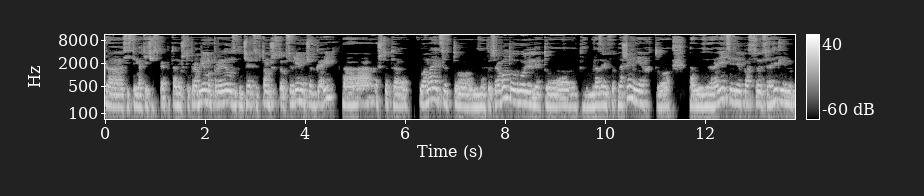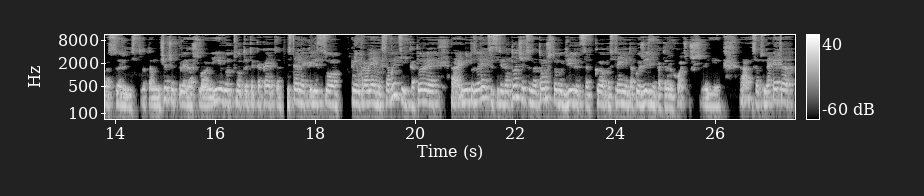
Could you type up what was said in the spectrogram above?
э, систематическое, потому что проблема ПРЛ заключается в том, что все время что-то горит, э, что-то ломается, то, не знаю, то с работы уволили, то там, разрыв в отношениях, то там, не знаю, родители поссорились, с родителями поссорились, то там еще что-то произошло. И вот, вот это какое-то постоянное колесо неуправляемых событий, которые а, не позволяют сосредоточиться на том, чтобы двигаться к построению такой жизни, которую хочешь. И, а, собственно, это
